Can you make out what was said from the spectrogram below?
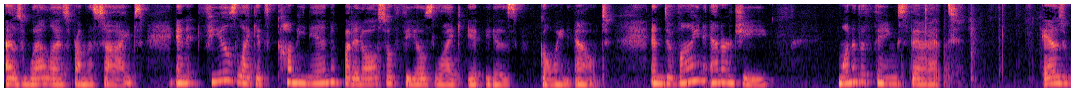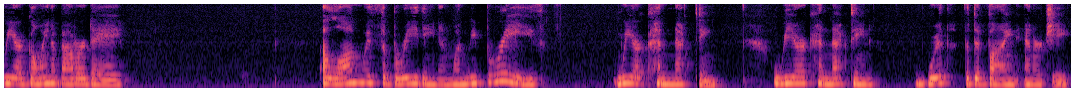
as well as from the sides. And it feels like it's coming in, but it also feels like it is going out. And divine energy, one of the things that as we are going about our day, along with the breathing, and when we breathe, we are connecting. We are connecting with the divine energy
